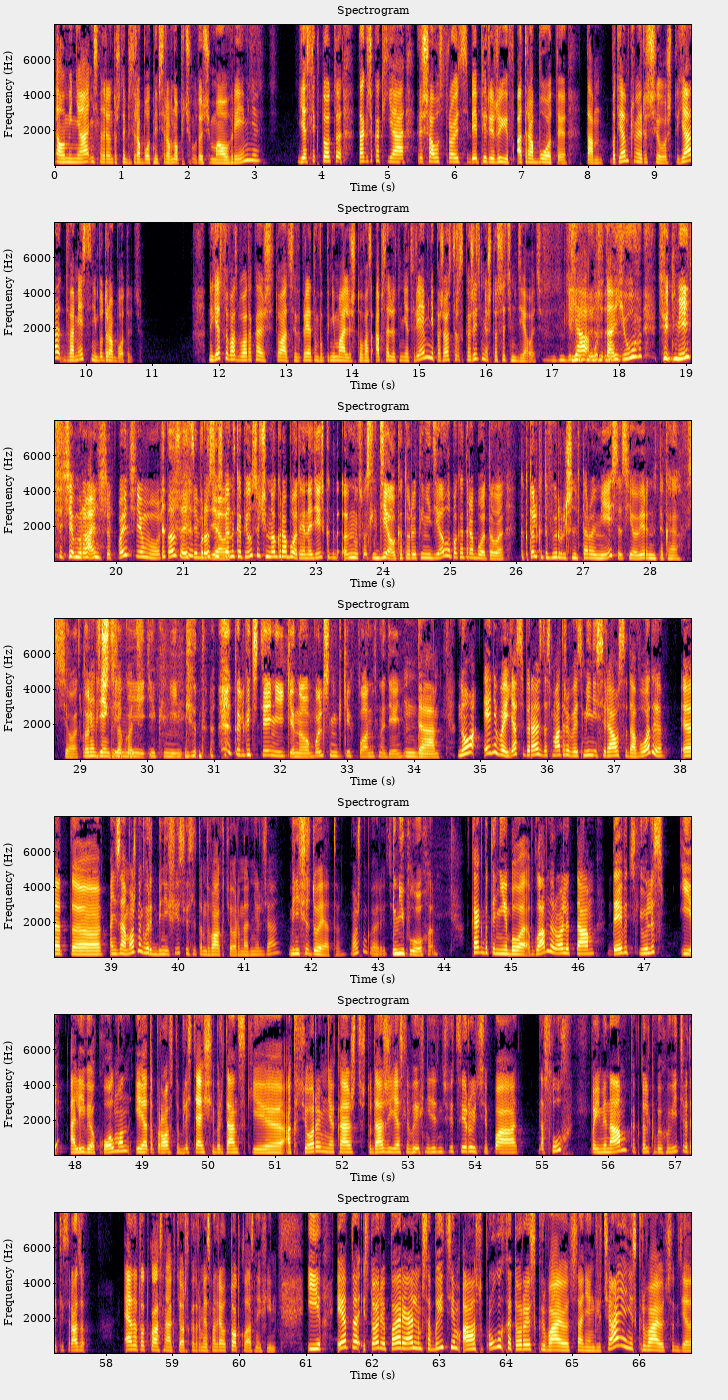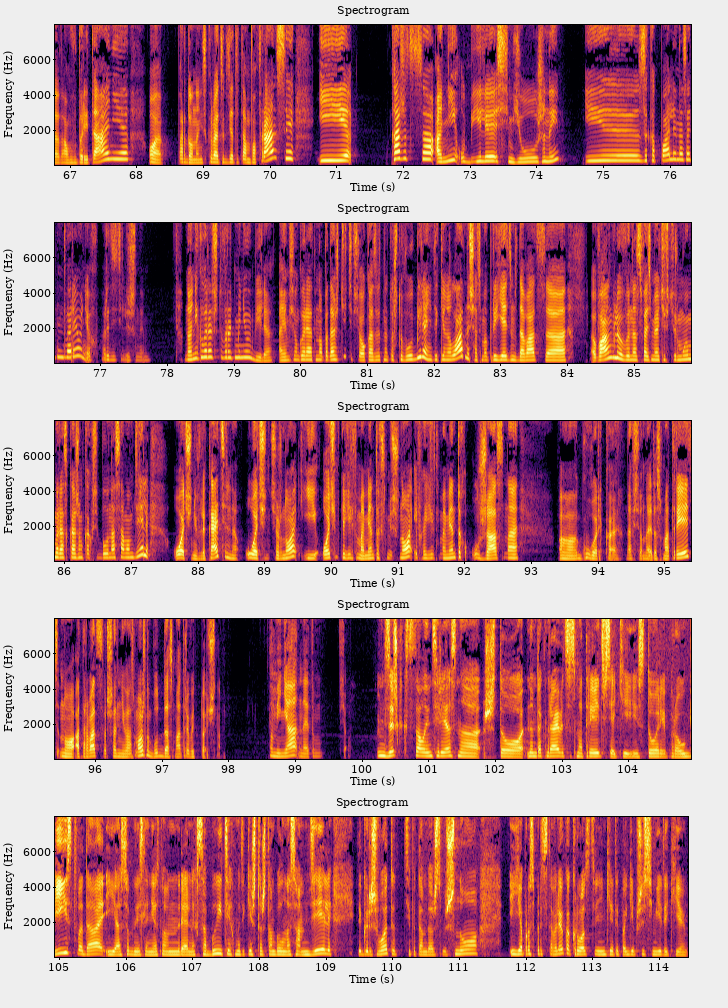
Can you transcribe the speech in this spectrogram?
а у меня, несмотря на то, что я безработный, все равно почему-то очень мало времени. Если кто-то, так же, как я, решал устроить себе перерыв от работы, там, вот я, например, решила, что я два месяца не буду работать. Но если у вас была такая же ситуация, и при этом вы понимали, что у вас абсолютно нет времени, пожалуйста, расскажите мне, что с этим делать. Я устаю чуть меньше, чем раньше. Почему? Что с этим Просто делать? у тебя накопилось очень много работы. Я надеюсь, когда, ну, в смысле, дел, которые ты не делала, пока ты работала. Как только ты вырулишь на второй месяц, я уверена, ты такая, все, только деньги чтение и книги. Только чтение и кино, больше никаких планов на день. Да. Но, anyway, я собираюсь досматривать мини-сериал «Садоводы», это, а не знаю, можно говорить бенефис, если там два актера, наверное, нельзя? Бенефис дуэта, можно говорить? Неплохо. Как бы то ни было, в главной роли там Дэвид Хьюлис и Оливия Колман, и это просто блестящие британские актеры. Мне кажется, что даже если вы их не идентифицируете по на слух, по именам, как только вы их увидите, вы такие сразу это тот классный актер, с которым я смотрела тот классный фильм. И это история по реальным событиям о супругах, которые скрываются, они англичане, они скрываются где-то там в Британии, о, пардон, они скрываются где-то там во Франции, и, кажется, они убили семью жены и закопали на заднем дворе у них родители жены. Но они говорят, что вроде мы не убили. А им всем говорят, ну подождите, все указывает на то, что вы убили. Они такие, ну ладно, сейчас мы приедем сдаваться в Англию, вы нас возьмете в тюрьму, и мы расскажем, как все было на самом деле. Очень увлекательно, очень черно и очень в каких-то моментах смешно, и в каких-то моментах ужасно э, горько на все на это смотреть, но оторваться совершенно невозможно, буду досматривать точно. У меня на этом знаешь, как стало интересно, что нам так нравится смотреть всякие истории про убийства, да, и особенно если они основаны на реальных событиях, мы такие, что же там было на самом деле. Ты говоришь, вот, это типа там даже смешно. И я просто представляю, как родственники этой погибшей семьи такие...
